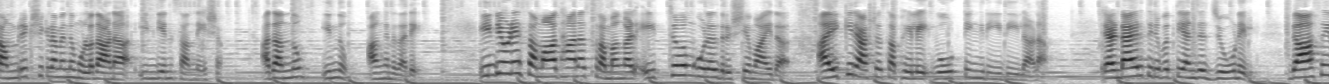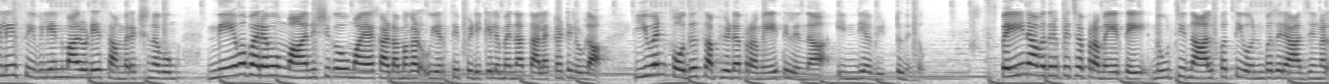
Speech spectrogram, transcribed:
സംരക്ഷിക്കണമെന്നുമുള്ളതാണ് ഇന്ത്യൻ സന്ദേശം. അതന്നും ഇന്നും അങ്ങനെ തന്നെ. ഇന്ത്യയുടെ സമാധാന ശ്രമങ്ങൾ ഏറ്റവും കൂടുതൽ ദൃശ്യമായത് ഐക്യരാഷ്ട്രസഭയിലെ വോട്ടിംഗ് രീതിയിലാണ്. രണ്ടായിരത്തി ഇരുപത്തി അഞ്ച് ജൂണിൽ ഗാസയിലെ സിവിലിയന്മാരുടെ സംരക്ഷണവും നിയമപരവും മാനുഷികവുമായ കടമകൾ ഉയർത്തിപ്പിടിക്കലുമെന്ന തലക്കെട്ടിലുള്ള യു എൻ പൊതുസഭയുടെ പ്രമേയത്തിൽ നിന്ന് ഇന്ത്യ വിട്ടുനിന്നു. സ്പെയിൻ അവതരിപ്പിച്ച പ്രമേയത്തെ നൂറ്റി നാൽപ്പത്തി ഒൻപത് രാജ്യങ്ങൾ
